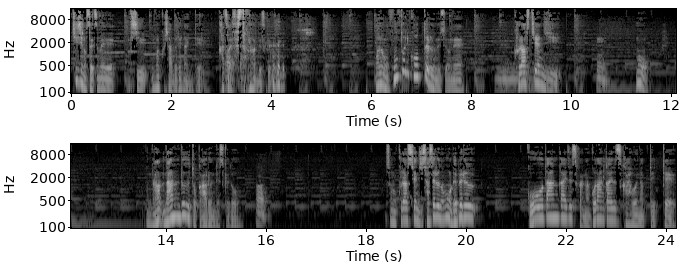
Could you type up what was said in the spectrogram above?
記事の説明し、うまく喋れないんで、割愛させてもらうんですけど。あでも本当に凝ってるんですよね。クラスチェンジうん。もな何ルートかあるんですけど、はい。そのクラスチェンジさせるのもレベル5段階ずつかな5段階ずつ開放になっていって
